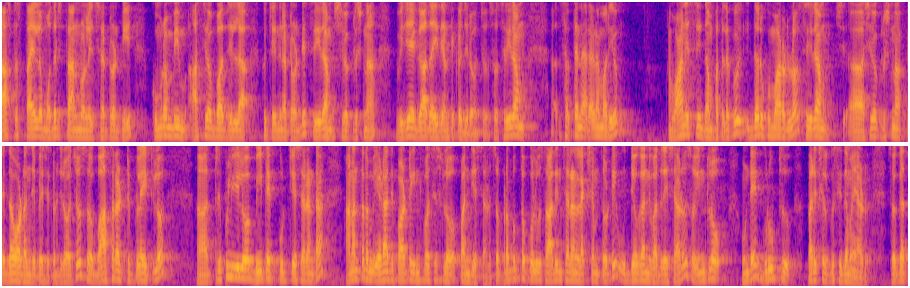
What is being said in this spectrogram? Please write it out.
రాష్ట్ర స్థాయిలో మొదటి స్థానంలో నిలిచినటువంటి కుమ్రం భీం ఆసిఫాబాద్ జిల్లాకు చెందినటువంటి శ్రీరామ్ శివకృష్ణ విజయగాథ ఇది అంటే ఇక్కడ జరగవచ్చు. సో శ్రీరామ్ సత్యనారాయణ మరియు వాణిశ్రీ దంపతులకు ఇద్దరు కుమారుల్లో శ్రీరామ్ శివకృష్ణ పెద్దవాడు అని చెప్పేసి ఇక్కడ చూడవచ్చు సో బాసర ట్రిపుల్ ఐటీలో ట్రిపుల్ ఈలో బీటెక్ పూర్తి చేశారంట. అనంతరం ఏడాది పాటు ఇన్ఫోసిస్లో పనిచేశాడు. సో ప్రభుత్వ కొలువు సాధించాలనే లక్ష్యంతో ఉద్యోగాన్ని వదిలేశాడు. సో ఇంట్లో ఉండే గ్రూప్స్ పరీక్షలకు సిద్ధమయ్యాడు. సో గత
